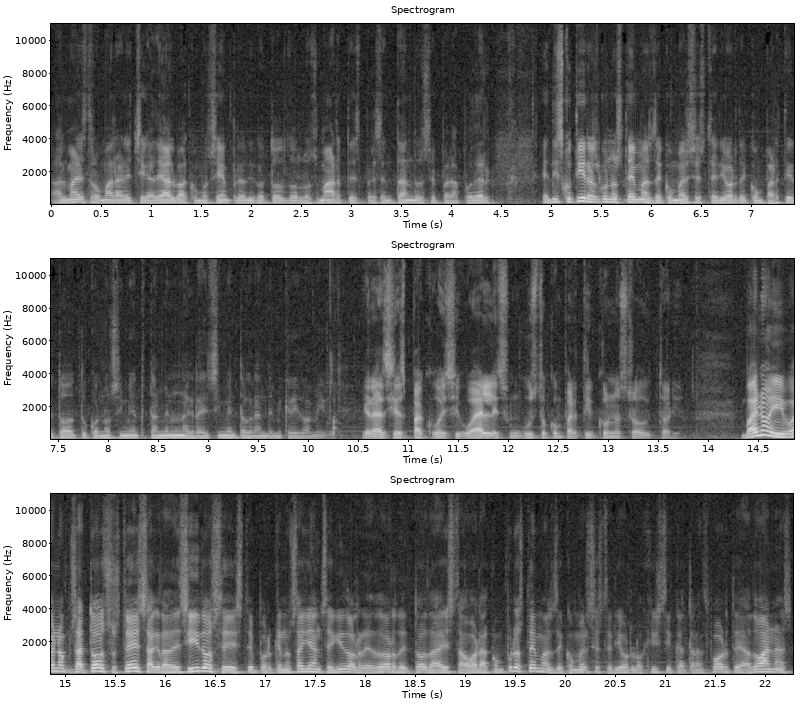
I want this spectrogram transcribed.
al maestro Omar Arechiga de Alba, como siempre, digo todos los martes presentándose para poder eh, discutir algunos temas de comercio exterior, de compartir todo tu conocimiento, también un agradecimiento grande, mi querido amigo. Gracias Paco, es igual, es un gusto compartir con nuestro auditorio. Bueno, y bueno, pues a todos ustedes agradecidos este, porque nos hayan seguido alrededor de toda esta hora con puros temas de comercio exterior, logística, transporte, aduanas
